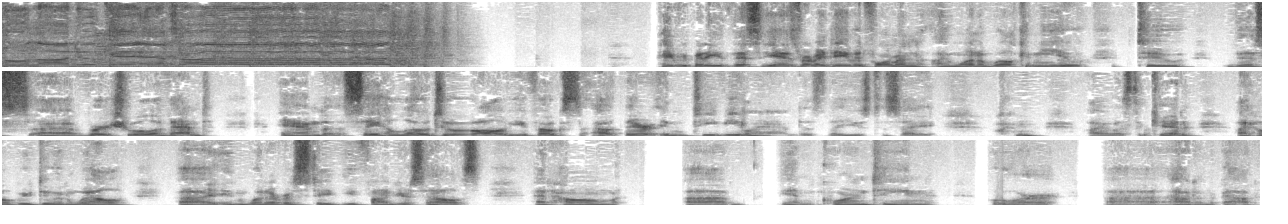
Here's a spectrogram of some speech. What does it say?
Kulanu Ke'echad Hey everybody, this is Rabbi David Fohrman. I want to welcome you to this uh, virtual event and say hello to all of you folks out there in TV land, as they used to say when I was the kid. I hope you're doing well uh, in whatever state you find yourselves at home, um, in quarantine, or uh, out and about.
